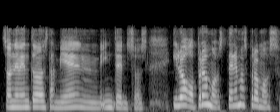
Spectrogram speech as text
son eventos también intensos. Y luego, promos, tenemos promos.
